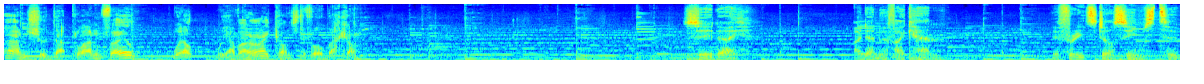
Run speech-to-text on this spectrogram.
And should that plan fail, well, we have our icons to fall back on. Cid, I... I don't know if I can. Ifrit still seems to...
